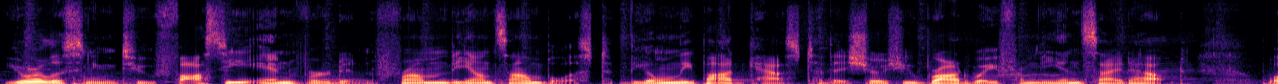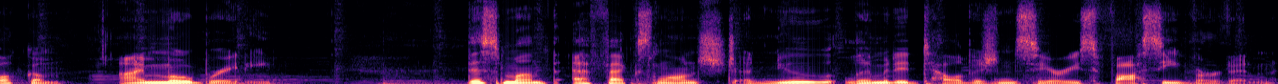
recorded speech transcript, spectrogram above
You're listening to Fosse and Verdon from The Ensemblist, the only podcast that shows you Broadway from the inside out. Welcome. I'm Mo Brady. This month, FX launched a new limited television series, Fosse Verdon,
